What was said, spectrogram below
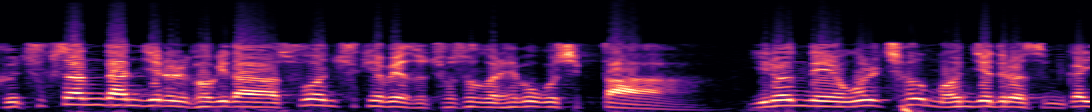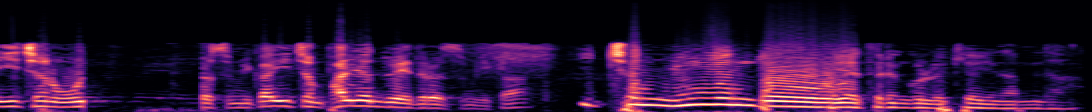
그 축산단지를 거기다 수원축협에서 조성을 해보고 싶다 이런 내용을 처음 언제 들었습니까? 2005년도에 들었습니까? 2008년도에 들었습니까? 2006년도에 들은 걸로 기억이 납니다.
